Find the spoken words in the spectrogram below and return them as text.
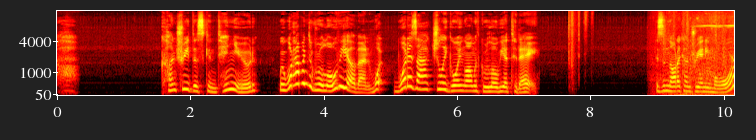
Country discontinued? Wait, what happened to Grulovia then? What what is actually going on with Grulovia today? Is it not a country anymore?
